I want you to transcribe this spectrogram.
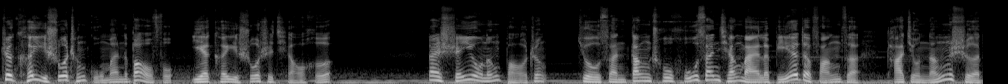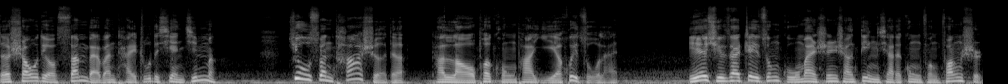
这可以说成古曼的报复，也可以说是巧合。但谁又能保证，就算当初胡三强买了别的房子，他就能舍得烧掉三百万泰铢的现金吗？就算他舍得，他老婆恐怕也会阻拦。也许在这尊古曼身上定下的供奉方式，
